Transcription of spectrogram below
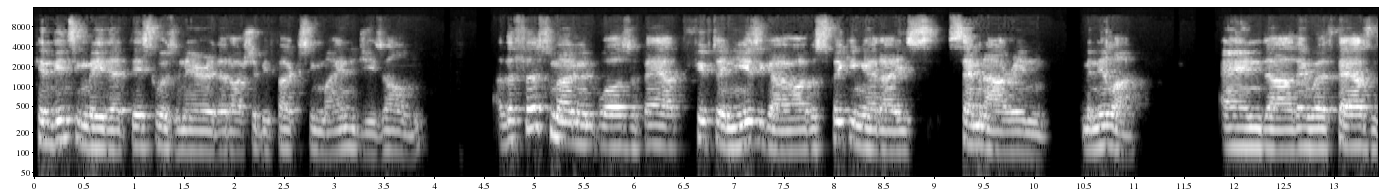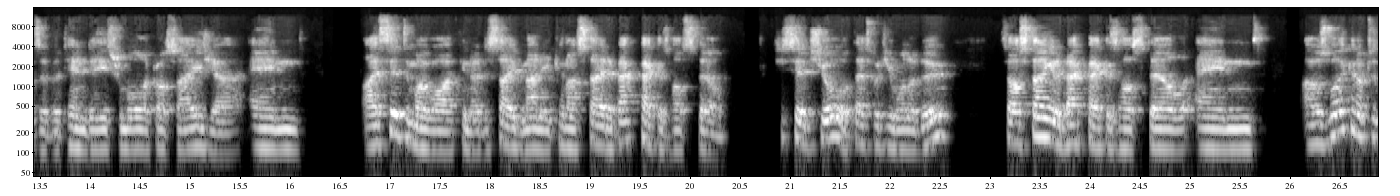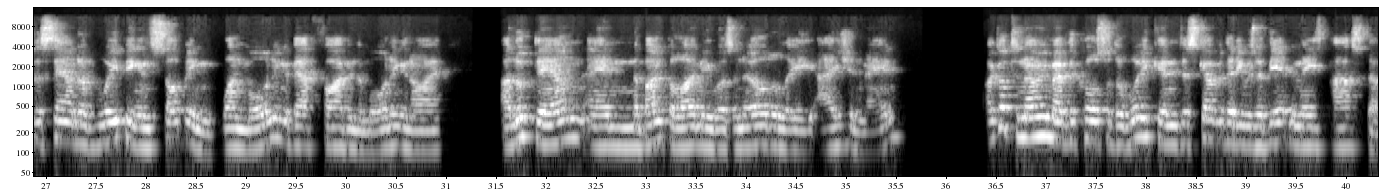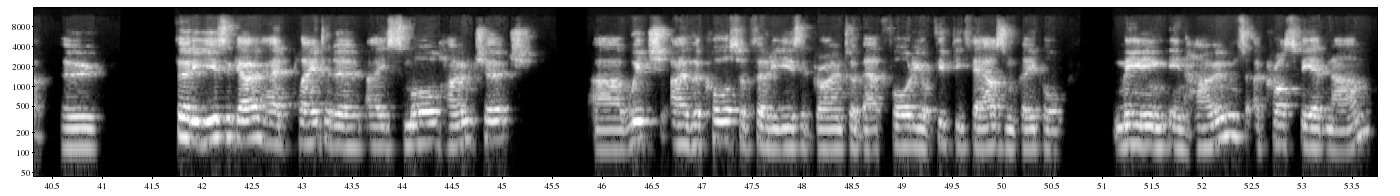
convincing me that this was an area that I should be focusing my energies on. The first moment was about 15 years ago. I was speaking at a seminar in Manila, and uh, there were thousands of attendees from all across Asia. And I said to my wife, you know, to save money, can I stay at a backpackers hostel? She said, sure, that's what you want to do. So I was staying at a backpackers hostel, and I was woken up to the sound of weeping and sobbing one morning, about five in the morning, and I I looked down, and the bunk below me was an elderly Asian man. I got to know him over the course of the week and discovered that he was a Vietnamese pastor who 30 years ago had planted a, a small home church, uh, which over the course of 30 years had grown to about 40 or 50,000 people meeting in homes across Vietnam.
